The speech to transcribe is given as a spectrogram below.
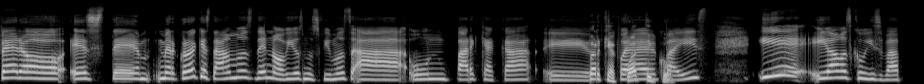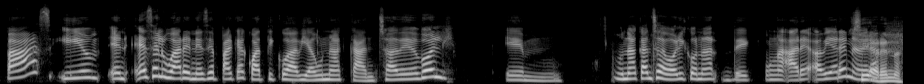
Pero, este, me recuerdo que estábamos de novios, nos fuimos a un parque acá, eh, parque fuera acuático. del país, y íbamos con mis papás, y en ese lugar, en ese parque acuático, había una cancha de boli. Eh, una cancha de boli con, de, con había arena. Sí, arena.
